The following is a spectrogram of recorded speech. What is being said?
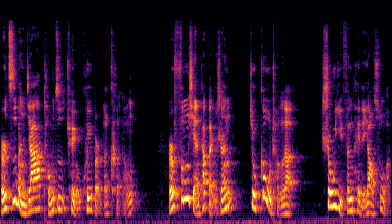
而资本家投资却有亏本的可能，而风险它本身就构成了收益分配的要素啊。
